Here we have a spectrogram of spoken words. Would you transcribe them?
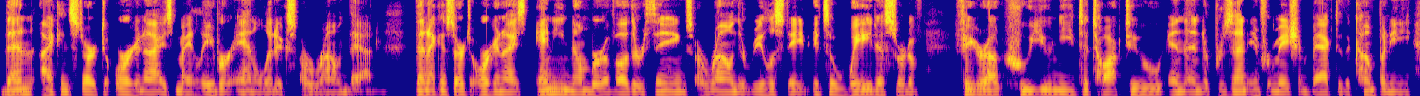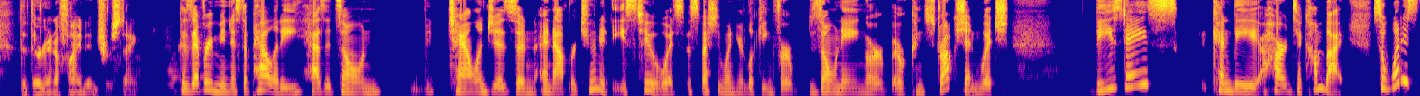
then I can start to organize my labor analytics around that. Mm-hmm. Then I can start to organize any number of other things around the real estate. It's a way to sort of figure out who you need to talk to and then to present information back to the company that they're going to find interesting. Because every municipality has its own challenges and, and opportunities too, especially when you're looking for zoning or, or construction, which these days can be hard to come by. So what is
